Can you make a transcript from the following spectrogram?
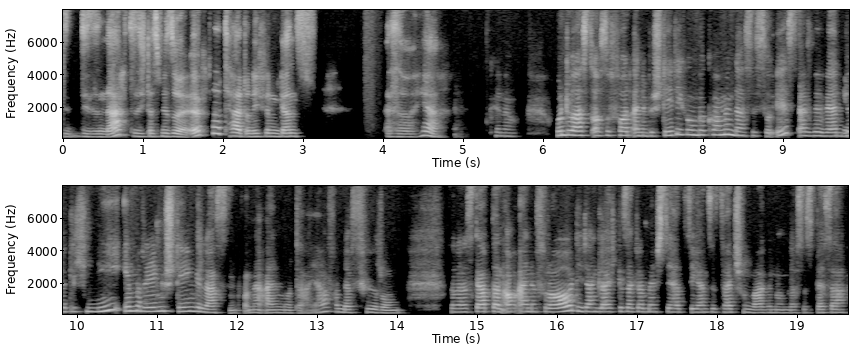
diese Nacht, dass sich das mir so eröffnet hat. Und ich finde ganz, also ja. Genau. Und du hast auch sofort eine Bestätigung bekommen, dass es so ist. Also wir werden ja. wirklich nie im Regen stehen gelassen von der Allmutter, ja, von der Führung sondern es gab dann auch eine Frau, die dann gleich gesagt hat, Mensch, sie hat es die ganze Zeit schon wahrgenommen, dass es besser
